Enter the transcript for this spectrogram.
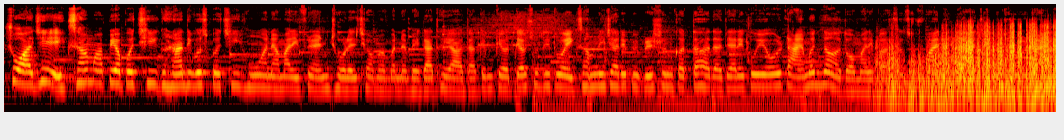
સો આજે એક્ઝામ આપ્યા પછી, ઘણા દિવસ પછી હું અને અમારી ફ્રેન્ડ જોડે છે, અમે બંને ભેગા થયા હતા. કેમ કે અત્યાર સુધી તો એક્ઝામની જ્યારે પ્રિપરેશન કરતા હતા, ત્યારે કોઈ એવો ટાઈમ જ ન હતો અમારી પાસે. સો ફાઇનલી આજે થોડો ટાઈમ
